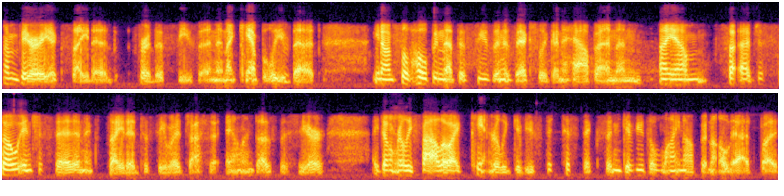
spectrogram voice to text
I'm very excited for this season, and I can't believe that. You know, I'm still hoping that this season is actually going to happen, and I am. So, I'm just so interested and excited to see what Josh Allen does this year. I don't really follow. I can't really give you statistics and give you the lineup and all that, but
